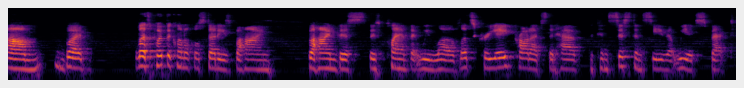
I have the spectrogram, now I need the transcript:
Um, but let's put the clinical studies behind behind this this plant that we love. Let's create products that have the consistency that we expect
